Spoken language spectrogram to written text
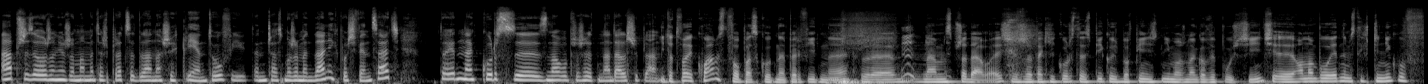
a przy założeniu, że mamy też pracę dla naszych klientów i ten czas możemy dla nich poświęcać, to jednak kurs y, znowu przeszedł na dalszy plan. I to twoje kłamstwo paskudne, perfidne, które nam sprzedałeś, że taki kurs to jest pikuś, bo w pięć dni można go wypuścić, y, ono było jednym z tych czynników,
